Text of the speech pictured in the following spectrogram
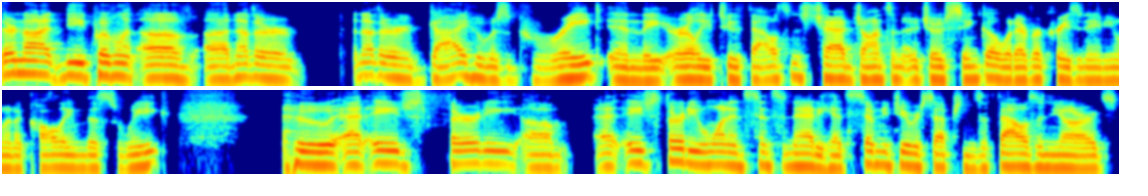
They're not the equivalent of another another guy who was great in the early 2000s, Chad Johnson, Ocho Cinco, whatever crazy name you want to call him this week who at age 30, um, at age 31 in Cincinnati had 72 receptions, 1,000 yards,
